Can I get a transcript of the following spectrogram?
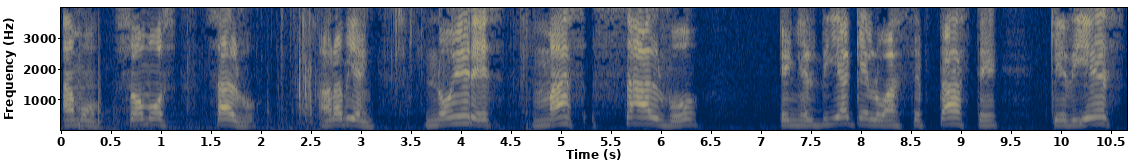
amó. Somos salvos. Ahora bien, no eres más salvo en el día que lo aceptaste que 10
